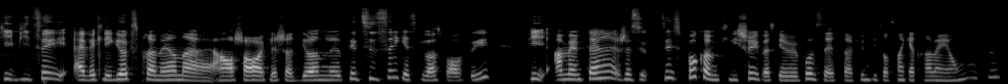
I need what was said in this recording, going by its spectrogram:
puis, puis, tu sais, avec les gars qui se promènent euh, en char avec le shotgun, là, tu sais, tu sais qu'est-ce qui va se passer. Puis, en même temps, je sais, c'est pas comme cliché parce que, je veux pas, c'est un film qui est sorti en 91, tu sais.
